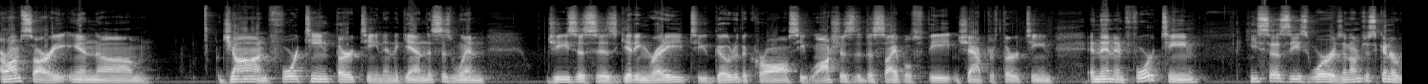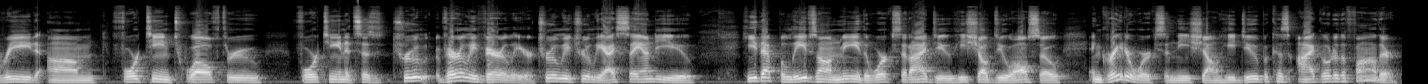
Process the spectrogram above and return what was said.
or I'm sorry, in um, John 14, 13. And again, this is when Jesus is getting ready to go to the cross. He washes the disciples' feet in chapter 13. And then in 14, he says these words, and I'm just going to read um, 14, 12 through 14. It says, True, Verily, verily, or truly, truly, I say unto you, he that believes on me, the works that I do, he shall do also, and greater works than these shall he do, because I go to the Father.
